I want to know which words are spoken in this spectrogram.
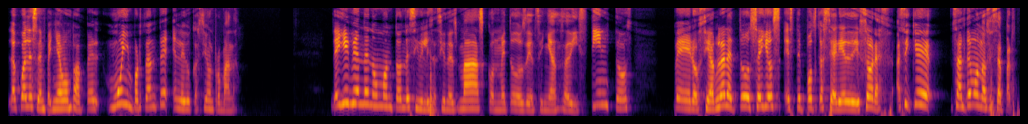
la cual desempeñaba un papel muy importante en la educación romana. De allí vienen un montón de civilizaciones más, con métodos de enseñanza distintos, pero si hablara de todos ellos, este podcast se haría de 10 horas, así que saltémonos esa parte.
